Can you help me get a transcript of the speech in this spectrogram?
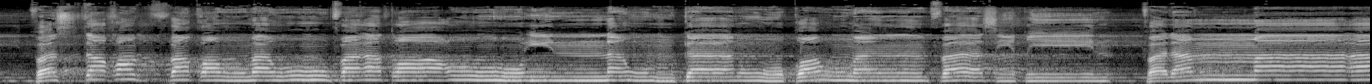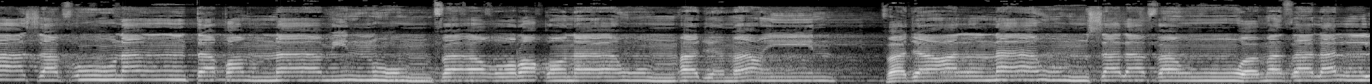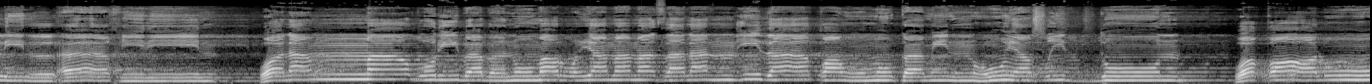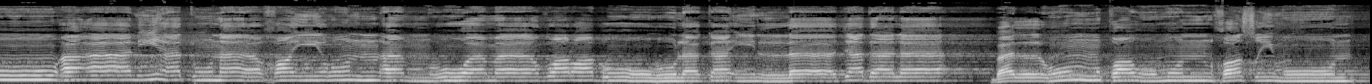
فاستخف قومه فأطاعوه إنهم كانوا قوما فاسقين. فلما آسفونا انتقمنا منهم فأغرقناهم أجمعين. فجعلناهم سلفا ومثلا للآخرين. ولما ضرب ابن مريم مثلا إذا قومك منه يصدون وقالوا أآلهتنا خير أم هو ما ضربوه لك إلا جدلا بل هم قوم خصمون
